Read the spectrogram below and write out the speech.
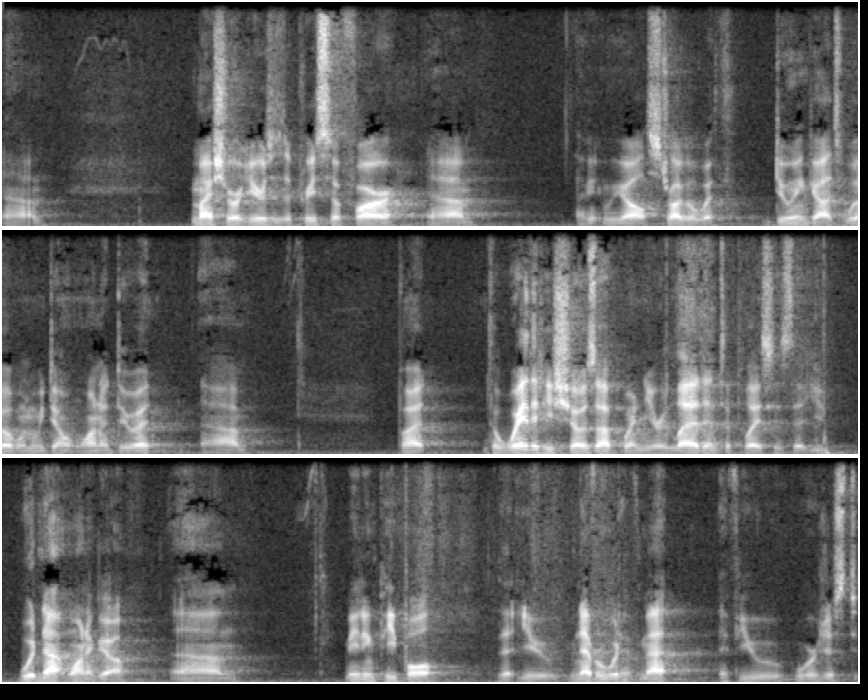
Um, my short years as a priest so far, um, I mean, we all struggle with doing God's will when we don't want to do it. Um, but the way that He shows up when you're led into places that you would not want to go, um, meeting people that you never would have met if you were just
